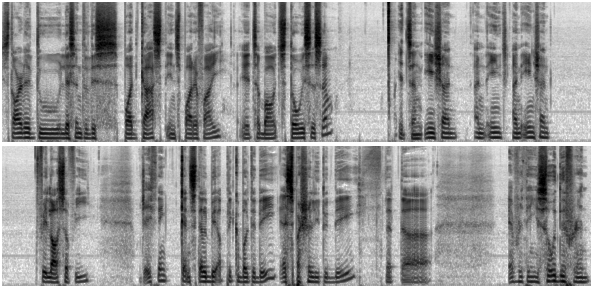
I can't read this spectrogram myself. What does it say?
started to listen to this podcast in Spotify. It's about Stoicism. It's an ancient an, an ancient philosophy which I think can still be applicable today, especially today that uh, everything is so different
